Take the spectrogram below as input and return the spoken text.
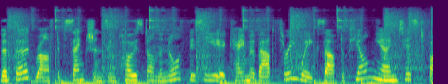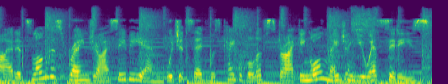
The third raft of sanctions imposed on the North this year came about three weeks after Pyongyang test-fired its longest-range ICBM, which it said was capable of striking all major U.S. cities.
